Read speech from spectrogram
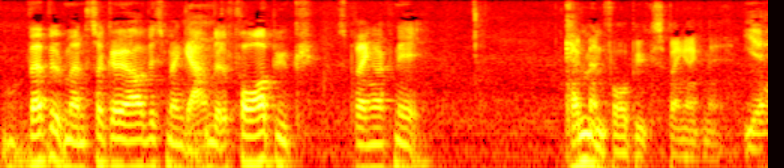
hvad vil man så gøre, hvis man gerne vil forebygge springerknæ? Kan man forebygge springerknæ? Ja,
